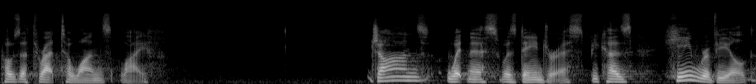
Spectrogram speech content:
pose a threat to one's life. John's witness was dangerous because he revealed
